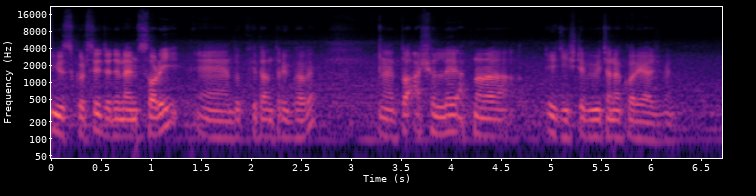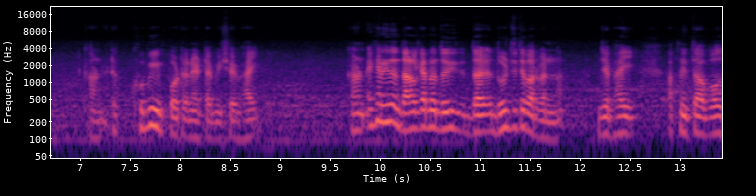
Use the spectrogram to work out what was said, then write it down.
ইউজ করছি, যার জন্য আমি সরি দুঃখিত আন্তরিকভাবে। তো আসলে আপনারা এই জিনিসটা বিবেচনা করে আসবেন। কারণ এটা খুবই ইম্পর্ট্যান্ট একটা বিষয় ভাই। কারণ এখানে কিন্তু দালালকে আপনি দূর- দিতে পারবেন না? যে ভাই, আপনি তো বল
